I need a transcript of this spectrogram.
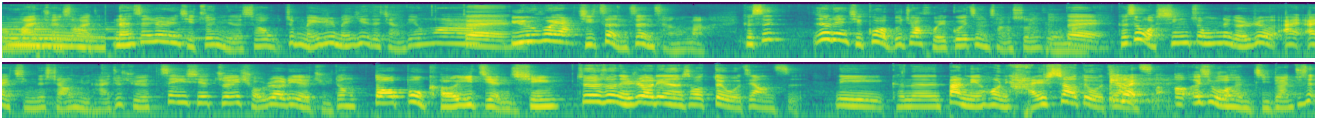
我完全受害者。男生热恋期追你的时候，就没日没夜的讲电话啊，对约会啊，其实这很正常嘛。可是热恋期过了，不就要回归正常生活吗？对。可是我心中那个热爱爱情的小女孩，就觉得这一些追求热烈的举动都不可以减轻。就是说你热恋的时候对我这样子，你可能半年后你还是要对我这样对子。，呃，而且我很极端，就是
